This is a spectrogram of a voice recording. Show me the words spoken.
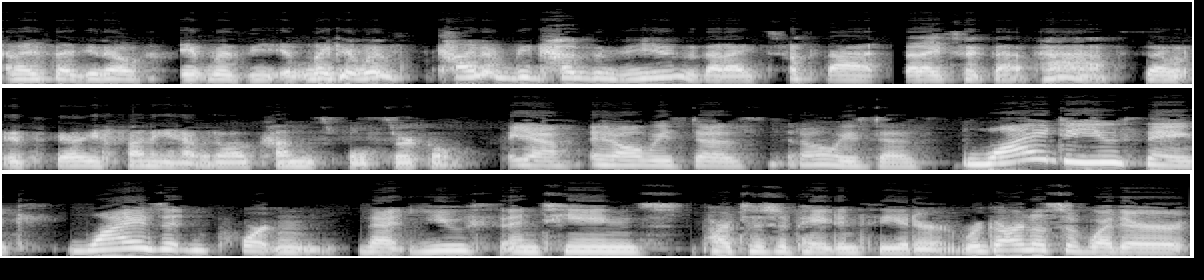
And I said, you know, it was like, it was kind of because of you that I took that, that I took that path. So it's very funny how it all comes full circle. Yeah, it always does. It always does. Why do you think, why is it important that youth and teens participate in theater, regardless of whether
